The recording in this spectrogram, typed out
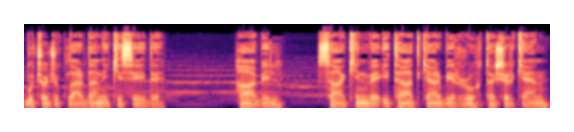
bu çocuklardan ikisiydi. Habil sakin ve itaatkar bir ruh taşırken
